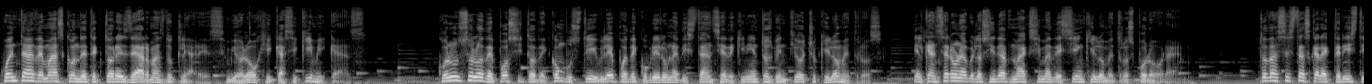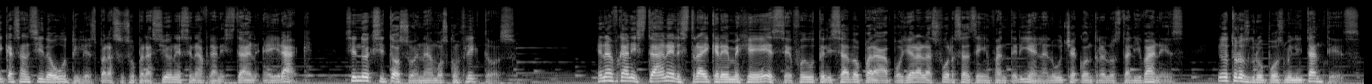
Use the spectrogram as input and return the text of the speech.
Cuenta además con detectores de armas nucleares, biológicas y químicas. Con un solo depósito de combustible puede cubrir una distancia de 528 kilómetros y alcanzar una velocidad máxima de 100 kilómetros por hora. Todas estas características han sido útiles para sus operaciones en Afganistán e Irak, siendo exitoso en ambos conflictos. En Afganistán, el Striker MGS fue utilizado para apoyar a las fuerzas de infantería en la lucha contra los talibanes y otros grupos militantes.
